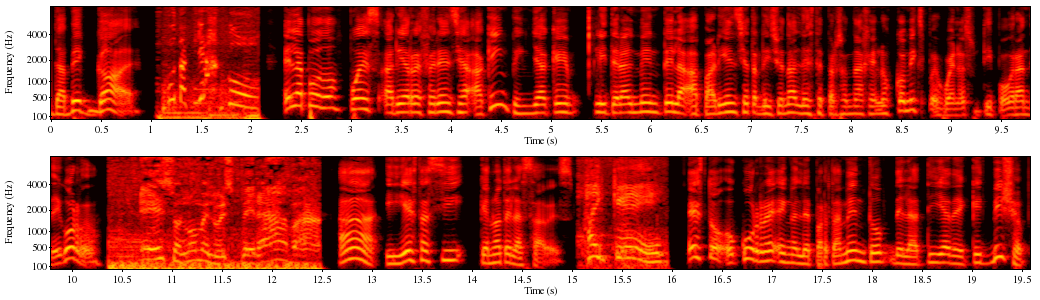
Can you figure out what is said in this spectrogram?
The Big Guy. ¡Puta, qué asco! El apodo, pues, haría referencia a Kingpin, ya que literalmente la apariencia tradicional de este personaje en los cómics, pues bueno, es un tipo grande y gordo. Eso no me lo esperaba. Ah, y esta sí que no te la sabes. ¡Ay, qué! Esto ocurre en el departamento de la tía de Kate Bishop.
